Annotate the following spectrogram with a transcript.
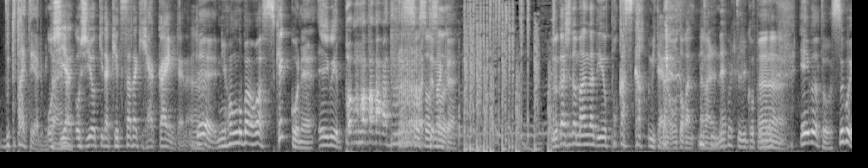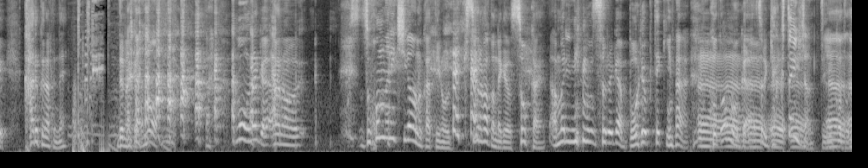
ぶったたいてやるみたいな。おしやお仕置きだケツ叩き100回みたいなで、日本語版は結構ね、英語でババババババブルそうそうそうってなんか。昔の漫画でいうポカスカみたいな音が流れるねっていうことで、うん英語だとすごい軽くなってね。で、なんかもう、もうなんかあの、そ んなに違うのかっていうのを気づかなかったんだけど、そうか、あまりにもそれが暴力的な子供が、それ虐待じゃんっていうことで、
